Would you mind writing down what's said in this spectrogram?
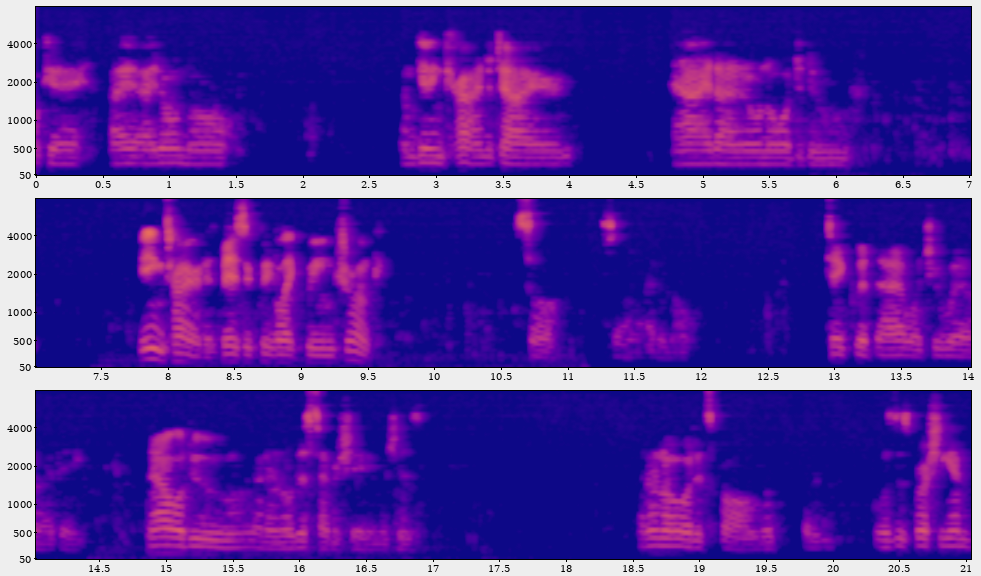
Okay, I, I don't know. I'm getting kind of tired. I, I don't know what to do. Being tired is basically like being drunk. So, so I don't know. Take with that what you will, I think. Now we'll do, I don't know, this type of shading, which is, I don't know what it's called. What, what, was this brush again?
